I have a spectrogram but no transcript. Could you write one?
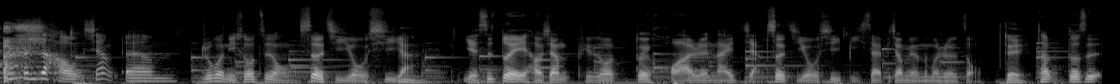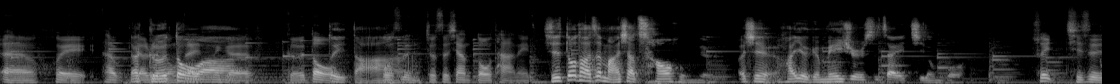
但是好像，嗯，如果你说这种射击游戏呀。也是对，好像比如说对华人来讲，射击游戏比赛比较没有那么热衷。对，他都是呃会他比较热衷在那个格斗对打、啊，或是就是像 DOTA 那种。其实 DOTA 在马来西亚超红的，而且还有一个 Major 是在吉隆坡。所以其实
